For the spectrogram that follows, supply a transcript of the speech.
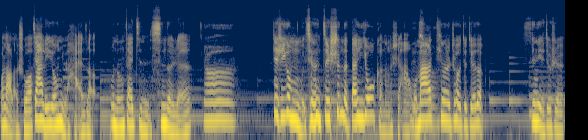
我姥姥说：“家里有女孩子，不能再进新的人啊。”这是一个母亲最深的担忧，可能是啊。我妈听了之后就觉得心里就是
